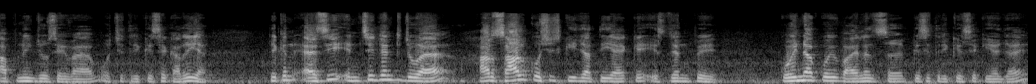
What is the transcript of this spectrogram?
अपनी जो सेवा है, वो अच्छी तरीके से कर रही है। लेकिन ऐसी इंसिडेंट जो है, हर साल कोशिश की जाती है कि इस दिन पे कोई ना कोई वायलेंस किसी तरीके से किया जाए।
